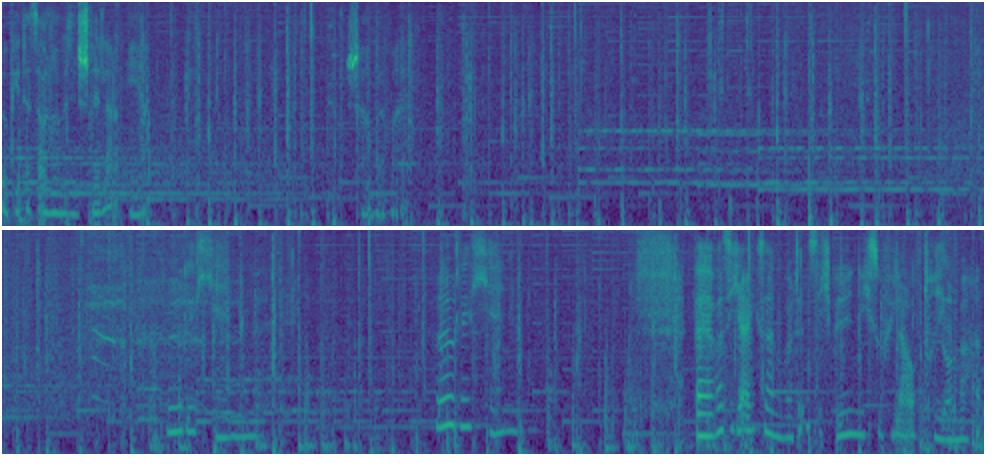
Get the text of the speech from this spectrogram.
So geht das auch noch ein bisschen schneller? Ja. Schauen wir mal. Vögelchen. Vögelchen. Äh, was ich eigentlich sagen wollte, ist, ich will nicht so viele Aufträge machen.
